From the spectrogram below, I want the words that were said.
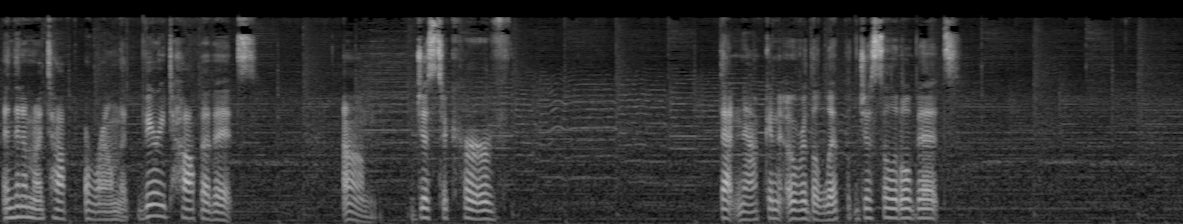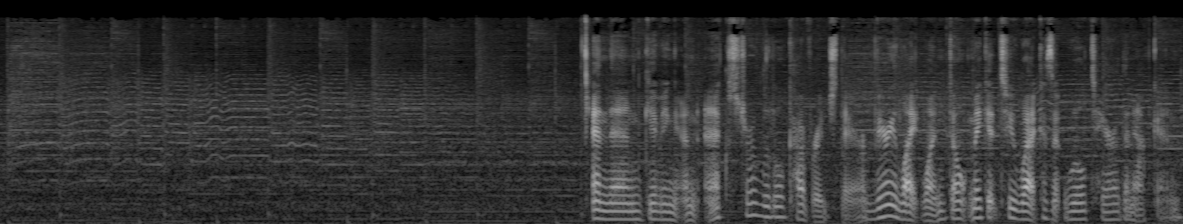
And then I'm going to top around the very top of it, um, just to curve that napkin over the lip just a little bit. And then giving an extra little coverage there. Very light one. Don't make it too wet because it will tear the napkin.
